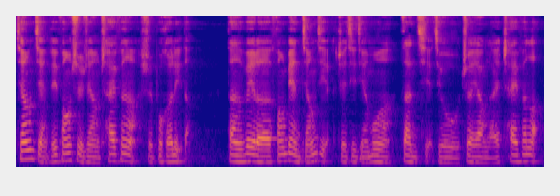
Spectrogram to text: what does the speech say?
将减肥方式这样拆分啊是不合理的。但为了方便讲解，这期节目呢暂且就这样来拆分了。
